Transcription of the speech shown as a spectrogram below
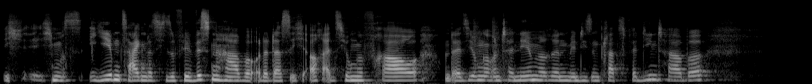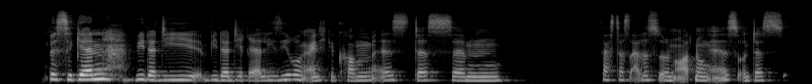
ich, ich muss jedem zeigen, dass ich so viel Wissen habe oder dass ich auch als junge Frau und als junge Unternehmerin mir diesen Platz verdient habe bis again wieder die, wieder die Realisierung eigentlich gekommen ist, dass, ähm, dass das alles so in Ordnung ist und dass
